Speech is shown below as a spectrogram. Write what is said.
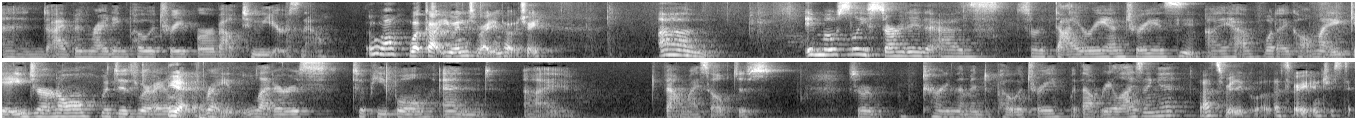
and I've been writing poetry for about two years now. Oh wow! What got you into writing poetry? Um, it mostly started as sort of diary entries. Hmm. I have what I call my gay journal, which is where I like, yeah. write letters to people, and I found myself just sort of turning them into poetry without realizing it. That's really cool. That's very interesting.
